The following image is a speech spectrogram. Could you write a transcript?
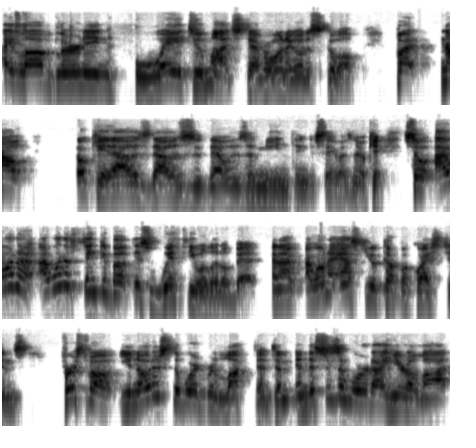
I loved learning way too much to ever want to go to school. But now, Okay, that was that was that was a mean thing to say, wasn't it? Okay, so I wanna I wanna think about this with you a little bit, and I, I want to ask you a couple questions. First of all, you notice the word reluctant, and, and this is a word I hear a lot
